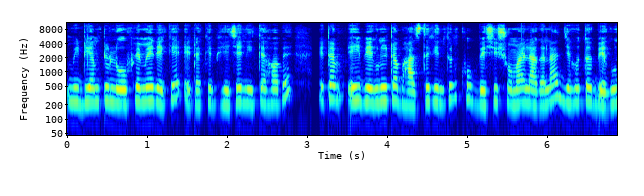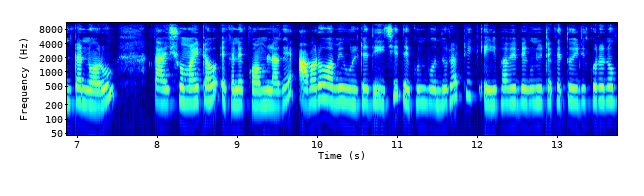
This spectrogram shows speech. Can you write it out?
মিডিয়াম টু লো ফ্লেমে রেখে এটাকে ভেজে নিতে হবে। এটা, এই বেগুনিটা ভাজতে কিন্তু খুব বেশি সময় লাগে না। যেহেতু বেগুনটা নরম, তাই সময়টাও এখানে কম লাগে। আবারও আমি উল্টে দিয়েছি। দেখুন বন্ধুরা, ঠিক এইভাবে বেগুনিটাকে তৈরি করে নেব।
